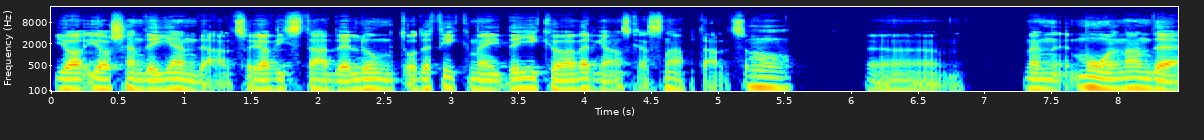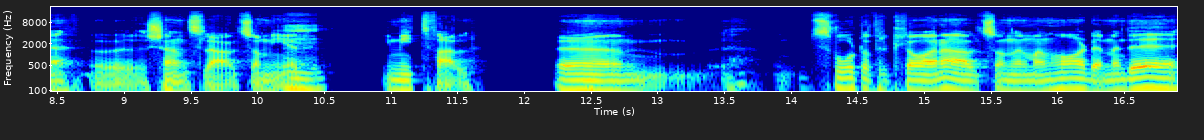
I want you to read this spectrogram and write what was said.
jag, jag kände igen det alltså. Jag visste att det är lugnt och det fick mig, det gick över ganska snabbt alltså. Ja. Eh, men molnande känsla alltså mer Mm. i mitt fall. Eh, svårt att förklara alltså när man har det, men det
